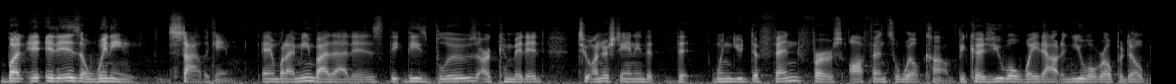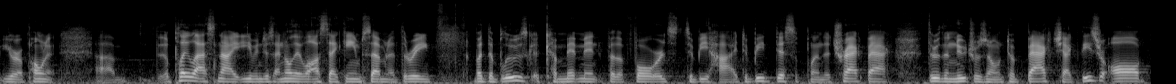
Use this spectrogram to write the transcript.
But it, it is a winning style of game. And what I mean by that is the, these Blues are committed to understanding that, that when you defend first, offense will come because you will wait out and you will rope a dope your opponent. Um, the play last night, even just I know they lost that game seven to three, but the Blues' commitment for the forwards to be high, to be disciplined, to track back through the neutral zone, to back check. These are all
